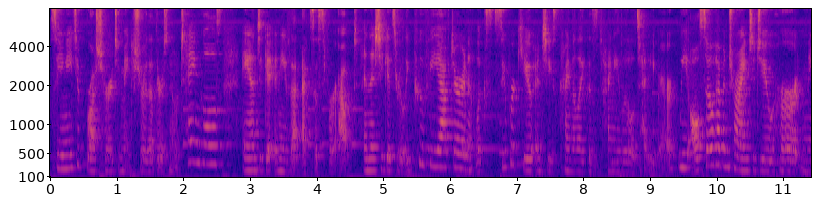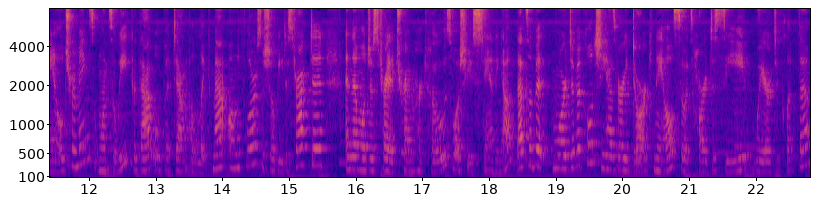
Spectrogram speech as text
So you need to brush her to make sure that there's no tangles and to get any of that excess fur out. And then she gets really poofy after and it looks super cute and she's kind of like this tiny little teddy bear. We also have been trying to do her nail trimmings once a week. For that, we'll put down a lick mat on the floor so she'll be distracted and then we'll just try to trim her toes while she's standing up. That's a bit more difficult. She has very dark nails so it's hard to see where to clip them,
